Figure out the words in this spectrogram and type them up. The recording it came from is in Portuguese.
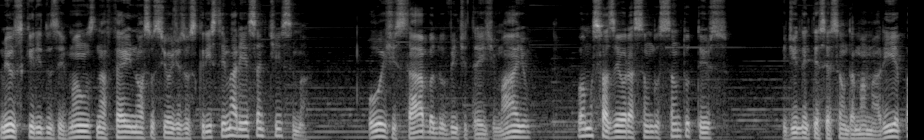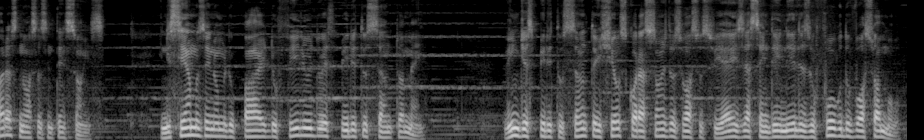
Meus queridos irmãos, na fé em nosso Senhor Jesus Cristo e Maria Santíssima, hoje, sábado 23 de maio, vamos fazer a oração do Santo Terço, pedindo a intercessão da Mãe Maria para as nossas intenções. Iniciamos em nome do Pai, do Filho e do Espírito Santo. Amém. Vinde, Espírito Santo, enchei os corações dos vossos fiéis e acendei neles o fogo do vosso amor.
